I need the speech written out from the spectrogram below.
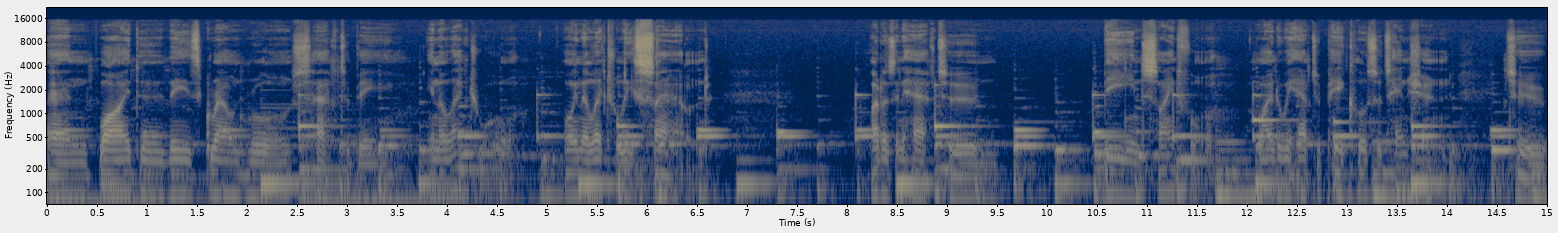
And why do these ground rules have to be intellectual or intellectually sound? Why does it have to be insightful? Why do we have to pay close attention to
